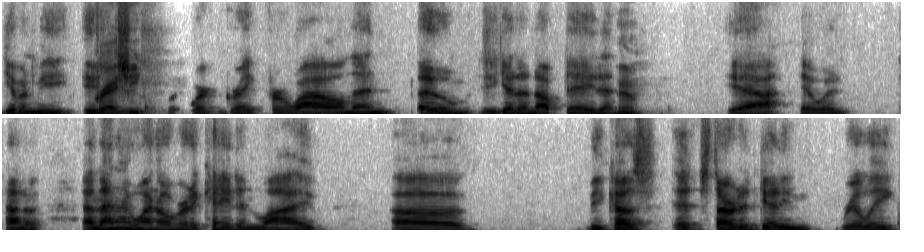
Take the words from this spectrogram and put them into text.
giving me issues. Crashy. It worked great for a while, and then boom, you get an update, and yeah, yeah it would kind of. And then I went over to Kdenlive uh, because it started getting really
